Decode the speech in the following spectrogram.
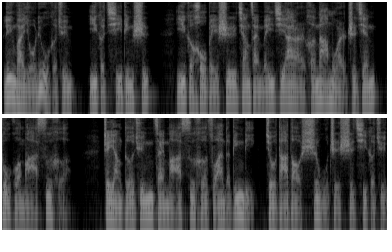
另外有六个军，一个骑兵师。一个后备师将在梅基埃尔和纳穆尔之间渡过马斯河，这样德军在马斯河左岸的兵力就达到十五至十七个军，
